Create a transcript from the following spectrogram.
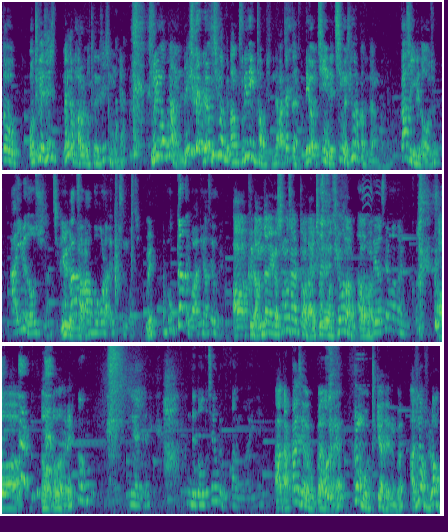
또 어떻게 셋이 맨날 밥을 어떻게 셋이 먹냐? 둘이 먹으면 안 돼? 내가 친구한테 난 둘이 데이트하고 싶은데 어쨌든 내 여친이 내 친구에 새우를 까준다는 거냐 까서 입에 넣어줘? 아 입에 넣어주진 않지. 입에 그냥 까서 넣어주지? 아 먹어라 이렇게 주는 거지. 왜? 못 가는 거야 걔가 새우를. 아 그 남자애가 스무 살 동안 나이 새우 하나 못아 까봐 내가 새우 하나를 못 가. 아너 너가 그래? 그래 그래. 근데 너도 새우를 못 가는 거야. 아 나까지 새우를 못 가는 거야? 그럼 뭐 어떻게 해야 되는 거야? 아줌마 불러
